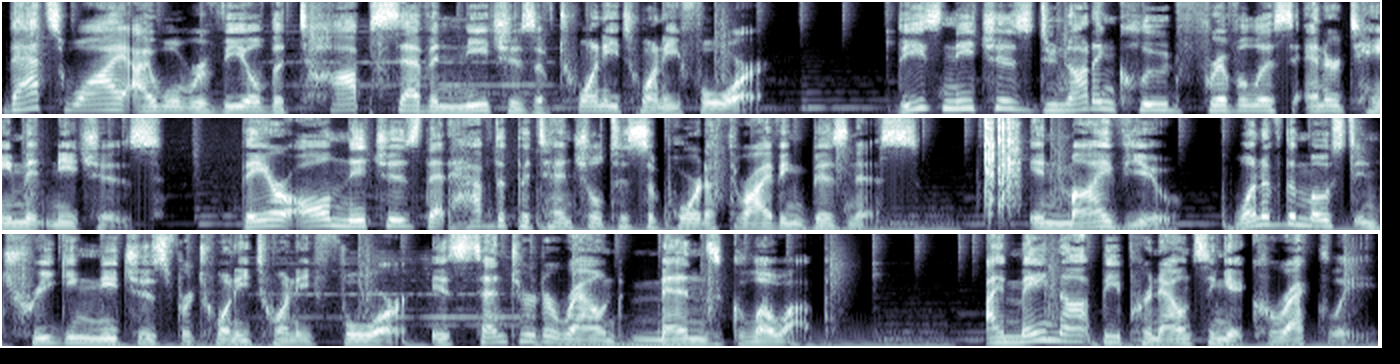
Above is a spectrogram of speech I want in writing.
That's why I will reveal the top 7 niches of 2024. These niches do not include frivolous entertainment niches. They are all niches that have the potential to support a thriving business. In my view, one of the most intriguing niches for 2024 is centered around men's glow-up. I may not be pronouncing it correctly,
